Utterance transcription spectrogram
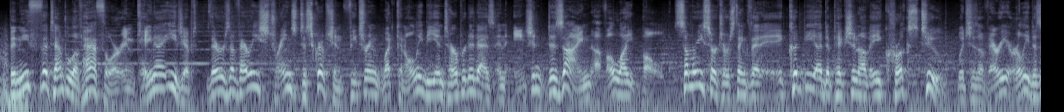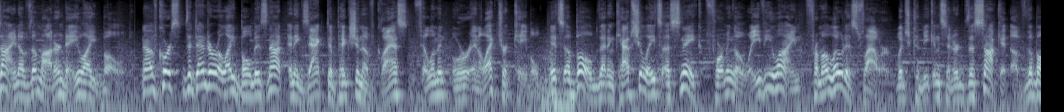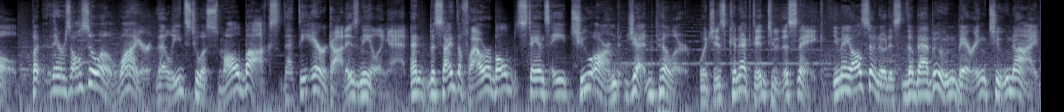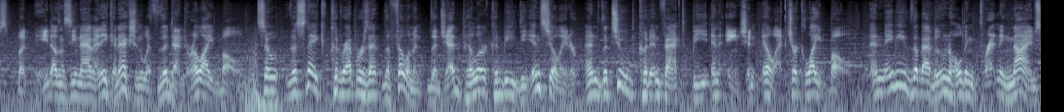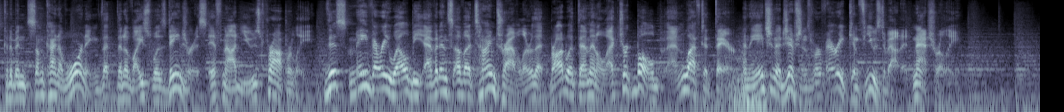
Beneath the Temple of Hathor in Qena, Egypt, there's a very strange description featuring what can only be interpreted as an ancient design of a light bulb. Some researchers think that it could be a depiction of a Crookes tube, which is a very early design of the modern-day light bulb. Now, of course, the Dendera light bulb is not an exact depiction of glass, filament, or an electric cable. It's a bulb that encapsulates a snake forming a wavy line from a lotus flower, which could be considered the socket of the bulb. But there's also a wire that leads to a small box that the air god is kneeling at, and beside the flower bulb stands a two-armed djed pillar, which is connected to the snake. You may also notice the baboon bearing two knives, but he doesn't seem to have any connection with the Dendera light bulb. So the snake could represent the filament, the djed pillar could be the insulator, and the tube could in fact be an ancient electric light bulb. And maybe the baboon holding threatening knives could have been some kind of warning that the device was dangerous if not used properly. This may very well be evidence of a time traveler that brought with them an electric bulb and left it there, and the ancient Egyptians were very confused about it, naturally.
